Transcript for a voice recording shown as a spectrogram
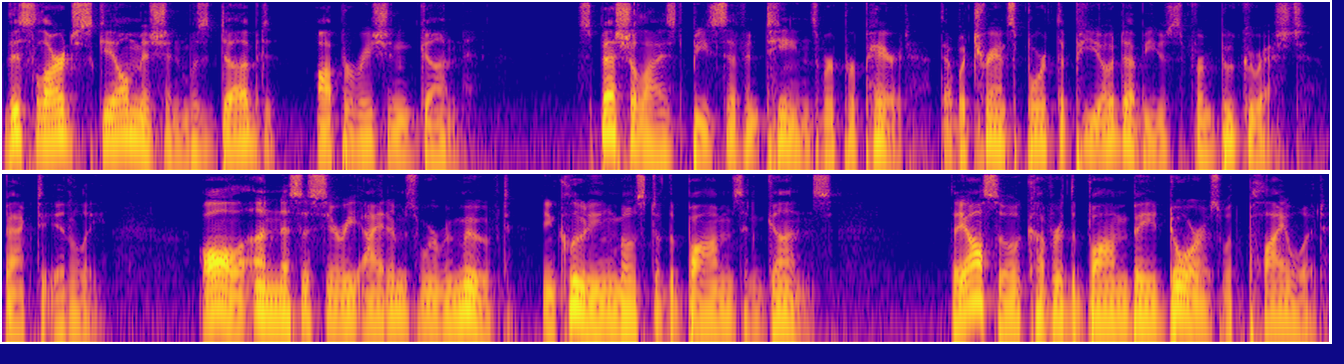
This large scale mission was dubbed Operation Gunn. Specialized B 17s were prepared that would transport the POWs from Bucharest back to Italy. All unnecessary items were removed, including most of the bombs and guns. They also covered the bomb bay doors with plywood.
